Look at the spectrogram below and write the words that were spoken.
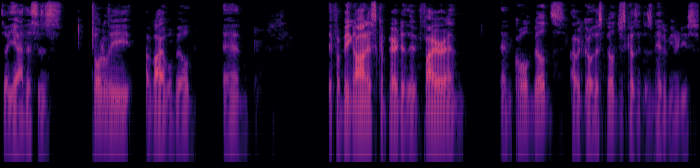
So yeah, this is totally a viable build. And if I'm being honest, compared to the fire and and cold builds, I would go this build just because it doesn't hit immunities.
